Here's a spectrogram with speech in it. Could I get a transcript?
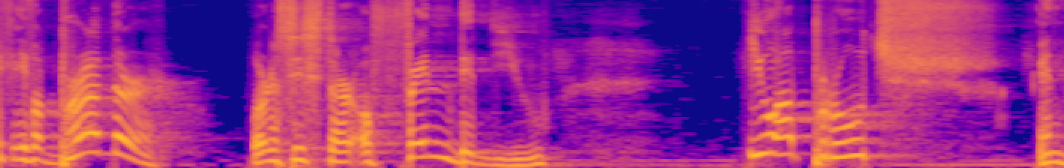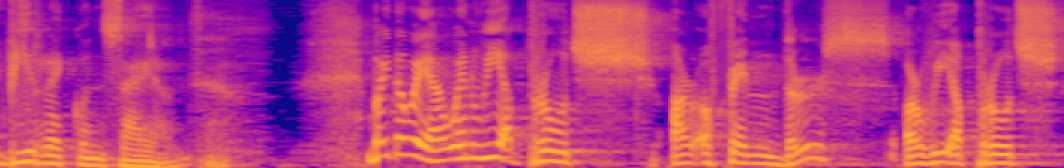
if, if a brother or a sister offended you, you approach and be reconciled. By the way, ah, when we approach our offenders or we approach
